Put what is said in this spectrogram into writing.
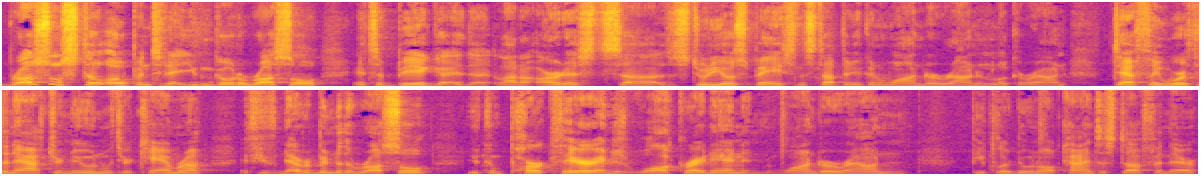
Russell's still open today. You can go to Russell. It's a big, a lot of artists, uh, studio space and stuff that you can wander around and look around. Definitely worth an afternoon with your camera. If you've never been to the Russell, you can park there and just walk right in and wander around. And people are doing all kinds of stuff in there.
